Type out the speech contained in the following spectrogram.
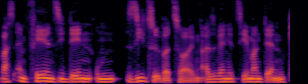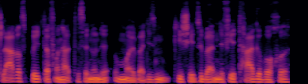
was empfehlen Sie denen, um Sie zu überzeugen? Also wenn jetzt jemand, der ein klares Bild davon hat, dass er nur, eine, um mal bei diesem Klischee zu bleiben, eine Vier-Tage-Woche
